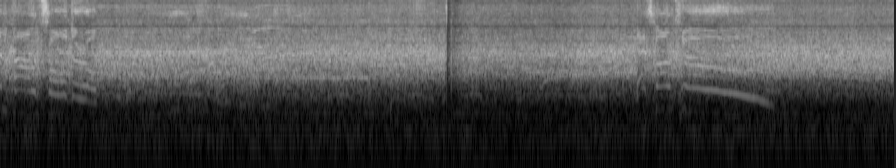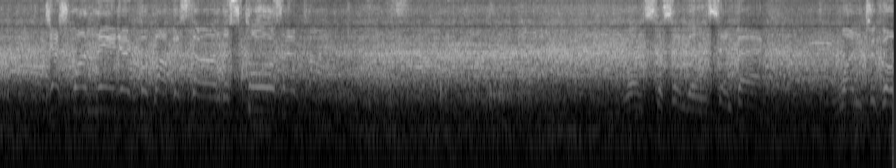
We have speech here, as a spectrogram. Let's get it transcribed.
One bounce over the rope. That's through. Just one needed for Pakistan. The scores have come. Once the single sent back. One to go,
